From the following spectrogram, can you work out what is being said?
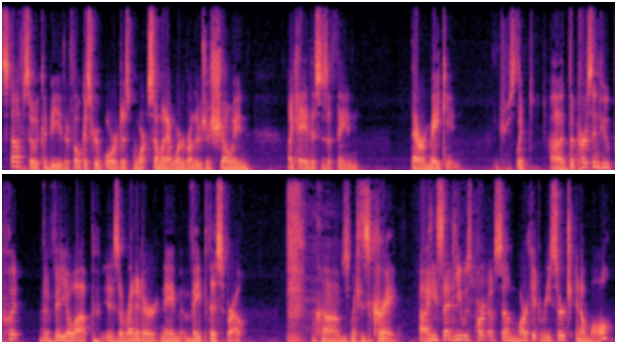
stuff, so it could be either focus group or just War- someone at Warner Brothers just showing, like, hey, this is a thing that we're making. interesting. Which uh, the person who put the video up is a redditor named Vape This Bro, um, which is great. Uh, he said he was part of some market research in a mall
